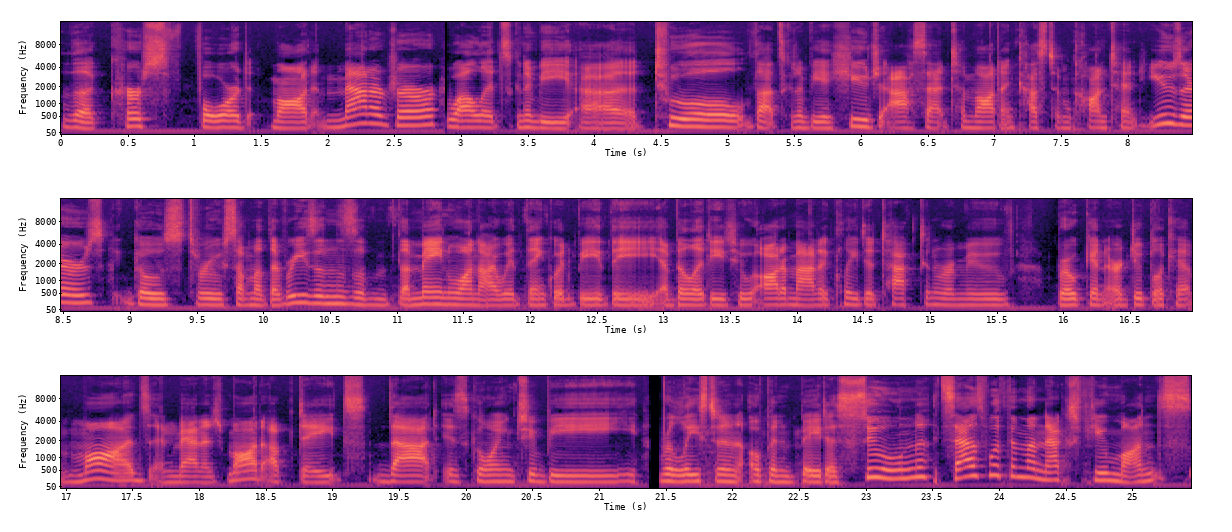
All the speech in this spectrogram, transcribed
the Curse Forge Mod Manager. While it's going to be a tool that's going to be a huge asset to mod and custom content users, it goes through some of the reasons. The main one I would think would be the ability to automatically detect and remove broken or duplicate mods and manage mod updates. That is going to be released in an open beta soon. It says within the next few months,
